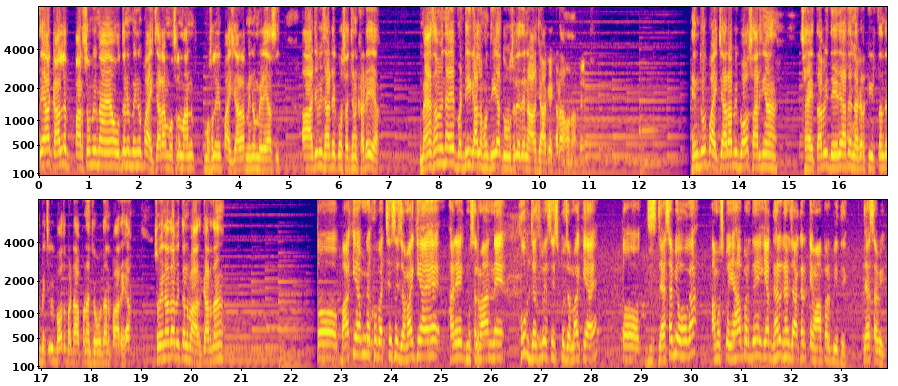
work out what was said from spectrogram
ਤੇ ਆ ਕੱਲ ਪਰਸੋਂ ਵੀ ਮੈਂ ਆਇਆ ਉਦੋਂ ਮੈਨੂੰ ਭਾਈਚਾਰਾ ਮੁਸਲਮਾਨ ਮੁਸਲਿਮ ਭਾਈਚਾਰਾ ਮੈਨੂੰ ਮਿਲਿਆ ਸੀ ਅੱਜ ਵੀ ਸਾਡੇ ਕੋਲ ਸੱਜਣ ਖੜੇ ਆ ਮੈਂ ਸਮਝਦਾ ਇਹ ਵੱਡੀ ਗੱਲ ਹੁੰਦੀ ਆ ਦੂਸਰੇ ਦੇ ਨਾਲ ਜਾ ਕੇ ਖੜਾ ਹੋਣਾ ਹਿੰਦੂ ਭਾਈਚਾਰਾ ਵੀ ਬਹੁਤ ਸਾਰੀਆਂ ਸਹਾਇਤਾ ਵੀ ਦੇ ਰਿਹਾ ਤੇ ਨਗਰ ਕੀਰਤਨ ਦੇ ਵਿੱਚ ਵੀ ਬਹੁਤ ਵੱਡਾ ਆਪਣਾ ਯੋਗਦਾਨ ਪਾ ਰਿਹਾ ਸੋ ਇਹਨਾਂ ਦਾ ਵੀ ਧੰਨਵਾਦ ਕਰਦਾ तो बाकी हमने खूब अच्छे से जमा किया है हर एक मुसलमान ने खूब जज्बे से इसको जमा किया है तो जिस जैसा भी होगा, हम उसको यहाँ पर दें या घर घर जाकर के वहाँ पर भी दें, जैसा भी।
